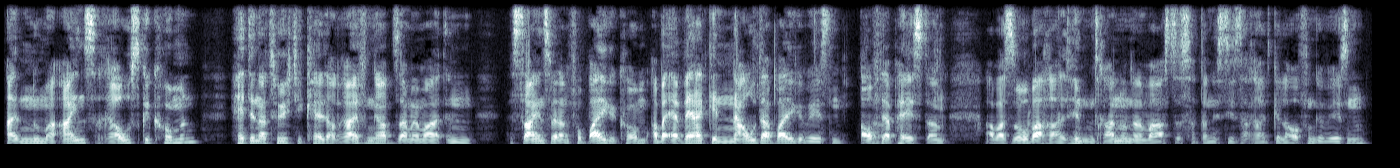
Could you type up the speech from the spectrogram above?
an Nummer eins rausgekommen, hätte natürlich die kälteren Reifen gehabt, sagen wir mal, in Science wäre dann vorbeigekommen, aber er wäre genau dabei gewesen, auf ja. der Pace dann. Aber so war er halt hinten dran und dann war es das, dann ist die Sache halt gelaufen gewesen.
